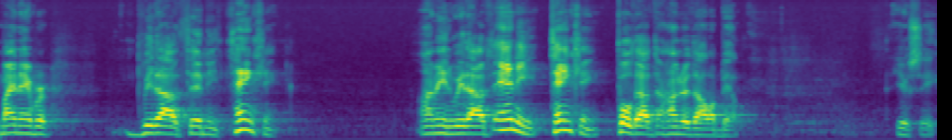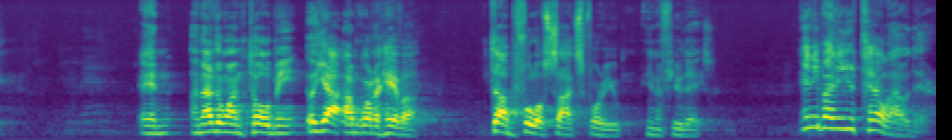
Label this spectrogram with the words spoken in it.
my neighbor without any thinking. I mean, without any thinking, pulled out the $100 bill. You see. And another one told me, Oh, yeah, I'm going to have a tub full of socks for you in a few days. Anybody you tell out there.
